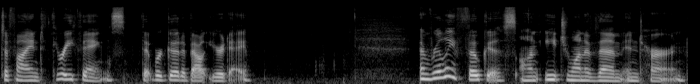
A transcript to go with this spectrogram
to find three things that were good about your day. And really focus on each one of them in turn.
